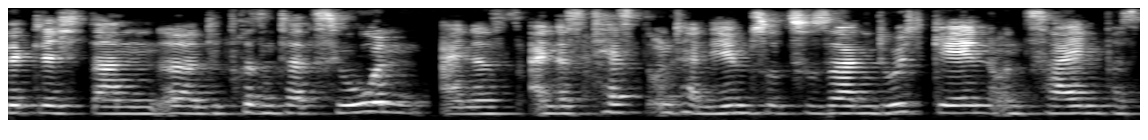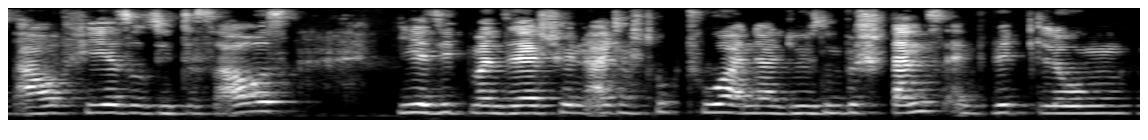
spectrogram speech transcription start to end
wirklich dann äh, die Präsentation eines, eines Testunternehmens sozusagen durchgehen und zeigen, passt auf, hier, so sieht es aus. Hier sieht man sehr schön Altersstrukturanalysen, Bestandsentwicklung,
